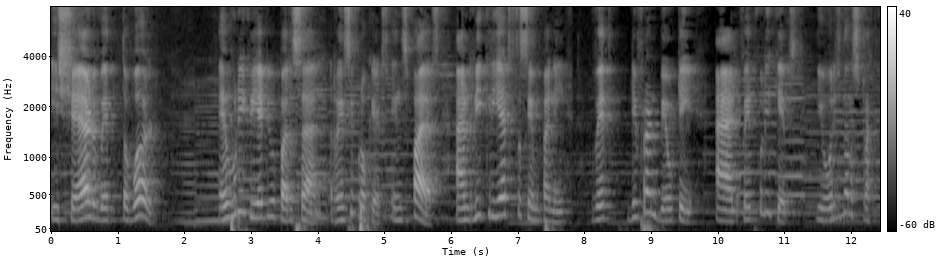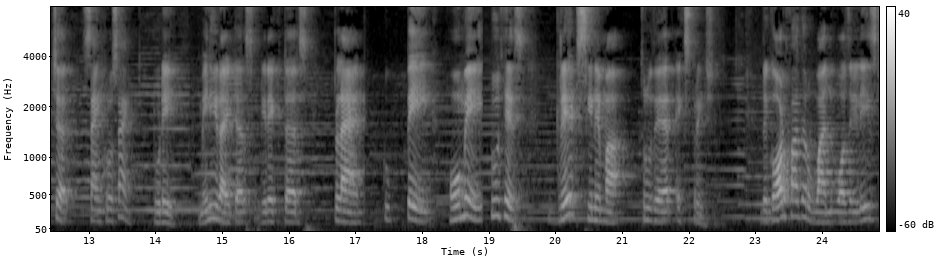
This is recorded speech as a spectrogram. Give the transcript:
is shared with the world. Every creative person reciprocates, inspires, and recreates the symphony with different beauty and faithfully keeps the original structure sacrosanct. Today, many writers, directors plan to pay homage to this great cinema through their expression. The Godfather 1 was released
